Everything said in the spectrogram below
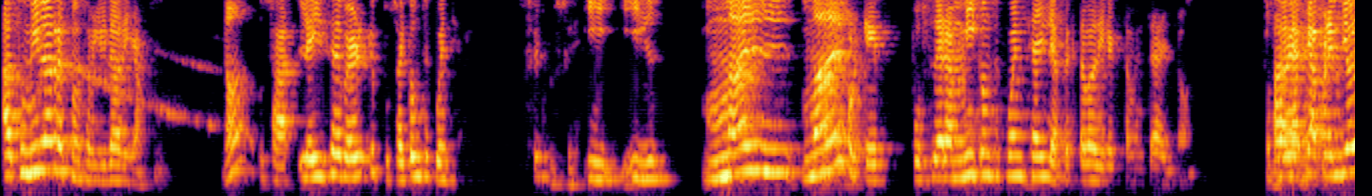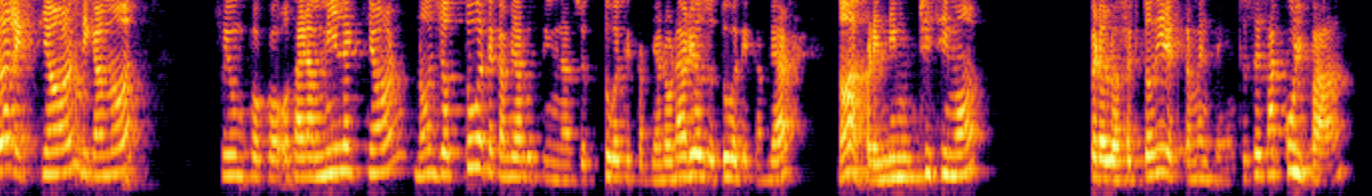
asumí la responsabilidad, digamos, ¿no? O sea, le hice ver que pues hay consecuencias. Sí, pues sí. Y, y mal, mal, porque pues era mi consecuencia y le afectaba directamente a él, ¿no? O sea, la que aprendió la lección, digamos, fui un poco, o sea, era mi lección, ¿no? Yo tuve que cambiar rutinas, yo tuve que cambiar horarios, yo tuve que cambiar, ¿no? Aprendí muchísimo, pero lo afectó directamente. Entonces, esa culpa,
